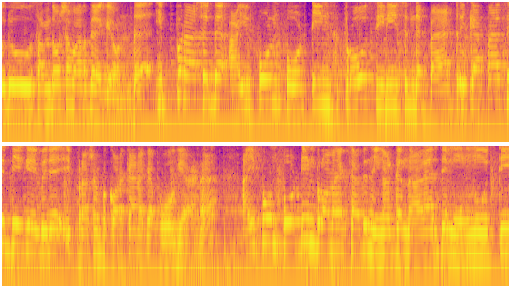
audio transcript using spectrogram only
ഒരു സന്തോഷ വാർത്തയൊക്കെ ഉണ്ട്. ഇപ്രാവശ്യത്തെ ഐഫോൺ ഫോർട്ടീൻ പ്രോ സീരീസിന്റെ ബാറ്ററി കപ്പാസിറ്റി ഒക്കെ ഇവർ ഇപ്രാവശ്യം കുറയ്ക്കാനൊക്കെ പോവുകയാണ്. ഐഫോൺ ഫോർട്ടീൻ പ്രോ മാക്സ് അത് നിങ്ങൾക്ക് നാലായിരത്തി മുന്നൂറ്റി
